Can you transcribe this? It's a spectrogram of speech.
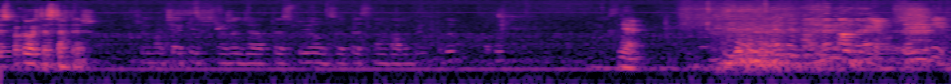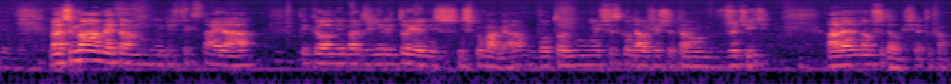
w spokowych testach też. Czy macie jakieś narzędzia testujące te standardy? Nie. Ale my mamy... Znaczy mamy tam jakiegoś checkstyla, tylko on mnie bardziej irytuje niż, niż pomaga, bo to nie wszystko udało się jeszcze tam wrzucić, ale no przydałby się, to fakt.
